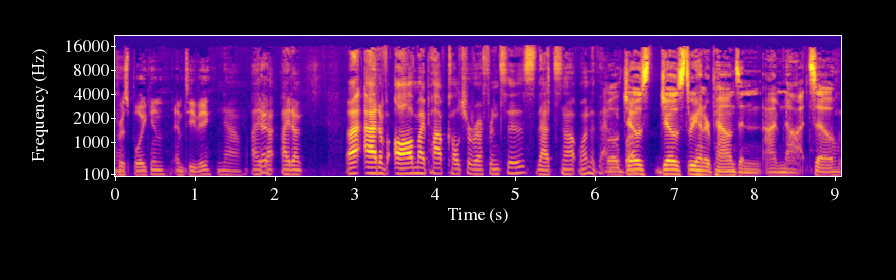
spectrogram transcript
Chris Boykin, MTV. No, I Okay. don't. I don't. Uh, out of all my pop culture references, that's not one of them. Well, Joe's Joe's 300 pounds and I'm not. So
